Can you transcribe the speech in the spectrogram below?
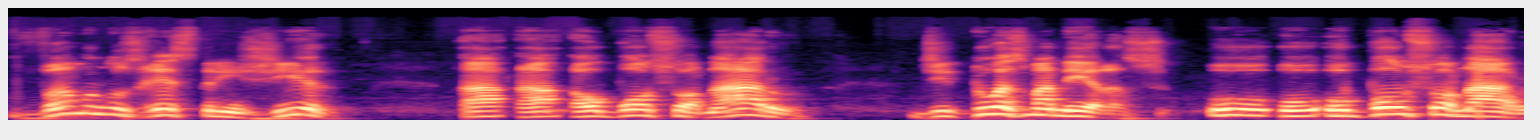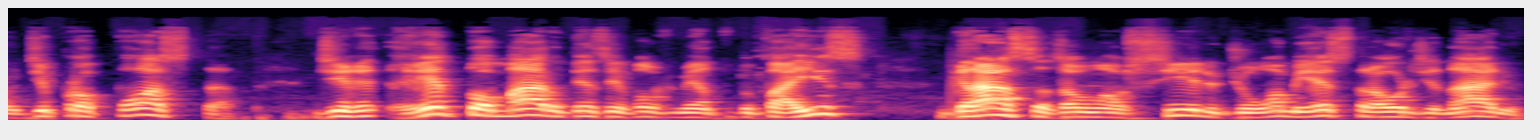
vamos nos restringir a, a, ao Bolsonaro de duas maneiras. O, o, o Bolsonaro, de proposta de retomar o desenvolvimento do país, graças a um auxílio de um homem extraordinário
